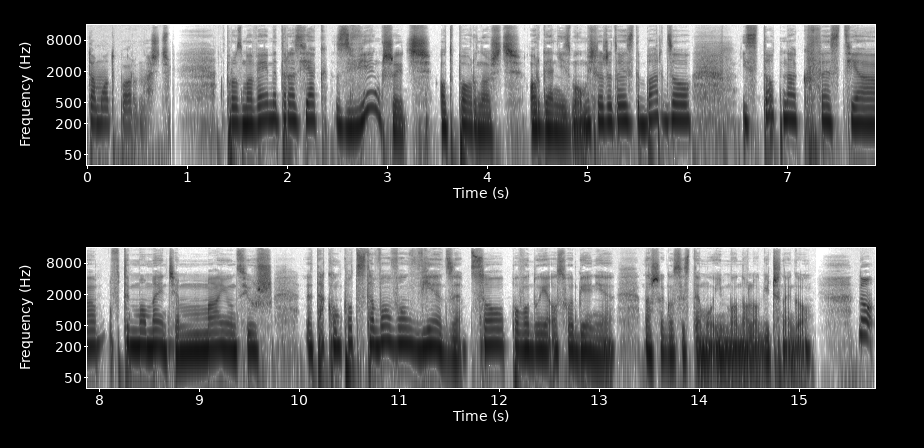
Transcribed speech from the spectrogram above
tą odporność. Porozmawiajmy teraz, jak zwiększyć odporność organizmu. Myślę, że to jest bardzo istotna kwestia w tym momencie, mając już taką podstawową wiedzę, co powoduje osłabienie naszego systemu immunologicznego. No,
